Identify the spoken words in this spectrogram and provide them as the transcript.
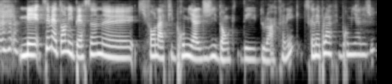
Mais, tu sais, mettons, les personnes euh, qui font de la fibromyalgie, donc des douleurs chroniques. Tu connais pas la fibromyalgie?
